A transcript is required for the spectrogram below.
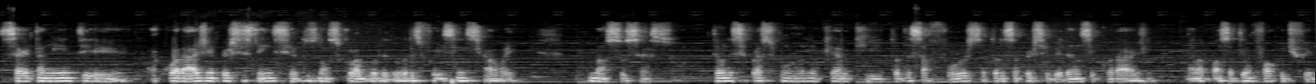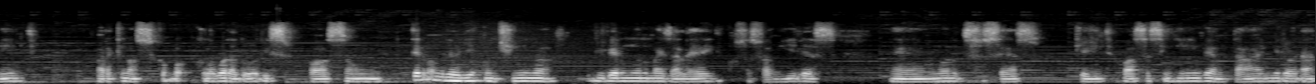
certamente a coragem e a persistência dos nossos colaboradores foi essencial aí no nosso sucesso. Então nesse próximo ano eu quero que toda essa força, toda essa perseverança e coragem, ela possa ter um foco diferente para que nossos colaboradores possam ter uma melhoria contínua, viver um ano mais alegre com suas famílias, é, um ano de sucesso, que a gente possa se reinventar e melhorar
